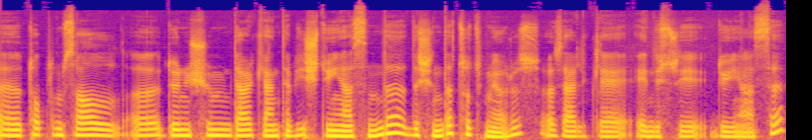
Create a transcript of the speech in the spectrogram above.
E, toplumsal e, dönüşüm derken tabii iş dünyasında dışında tutmuyoruz. Özellikle endüstri dünyası.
